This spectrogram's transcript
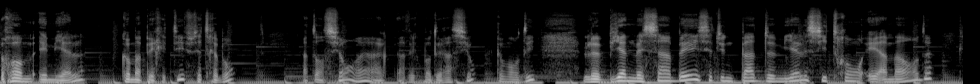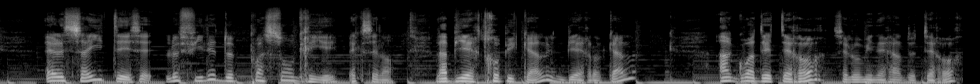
rhum et miel, comme apéritif, c'est très bon. Attention, hein, avec modération, comme on dit. Le bien messambe, c'est une pâte de miel, citron et amande. El saïté, c'est le filet de poisson grillé, excellent. La bière tropicale, une bière locale. Agua de Terror, c'est l'eau minérale de Terror.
